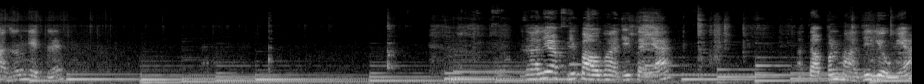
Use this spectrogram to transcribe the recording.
भाजून घेतले. झाली आपली पावभाजी तयार. आता आपण भाजी घेऊया.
